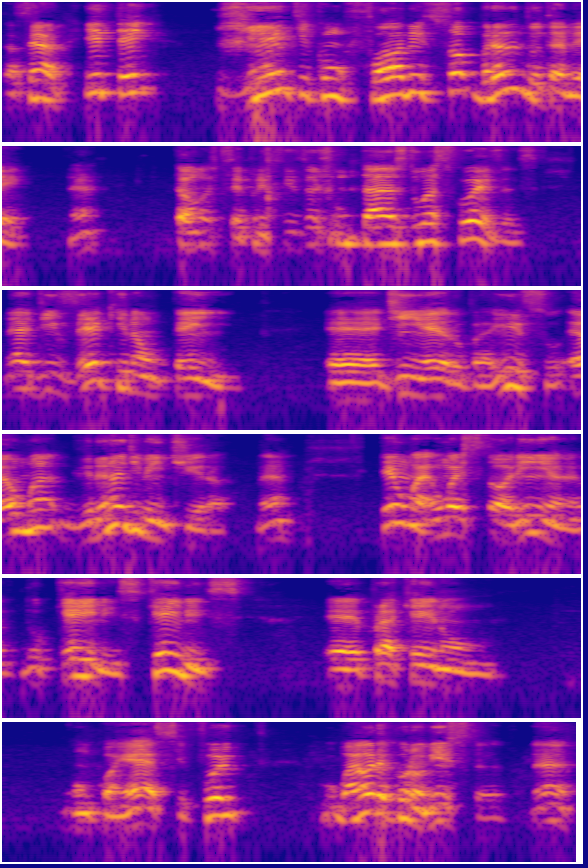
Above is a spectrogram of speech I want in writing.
tá certo? E tem gente com fome sobrando também, né? Então você precisa juntar as duas coisas, né? Dizer que não tem é, dinheiro para isso é uma grande mentira, né? Tem uma, uma historinha do Keynes. Keynes, é, para quem não, não conhece, foi o maior economista né?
